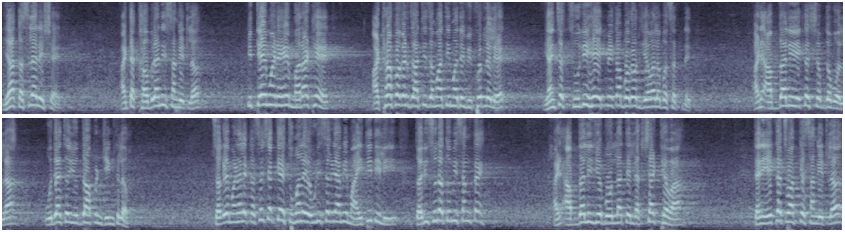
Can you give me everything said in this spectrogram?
ह्या कसल्या रेषा आहेत? आणि त्या खबरांनी सांगितलं की ते म्हणे हे मराठे आहेत अठरा पगड जाती जमातीमध्ये विखुरलेले आहेत यांच्या चुली हे एकमेकाबरोबर जेवायला बसत नाहीत. आणि अब्दाली एकच शब्द बोलला उद्याचं युद्ध आपण जिंकलं. सगळे म्हणाले कसं शक्य आहे? तुम्हाला एवढी सगळी आम्ही माहिती दिली तरी सुद्धा तुम्ही सांगताय. आणि अब्दाली जे बोलला ते लक्षात ठेवा. त्याने एकच वाक्य सांगितलं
